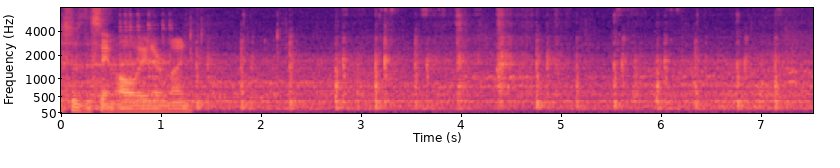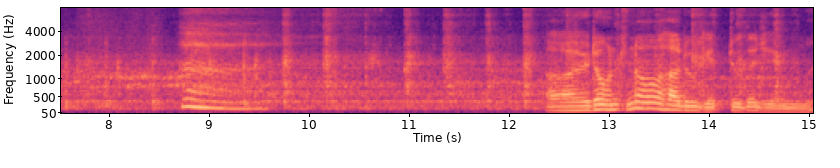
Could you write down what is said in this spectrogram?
This is the same hallway, never mind. I don't know how to get to the gym.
